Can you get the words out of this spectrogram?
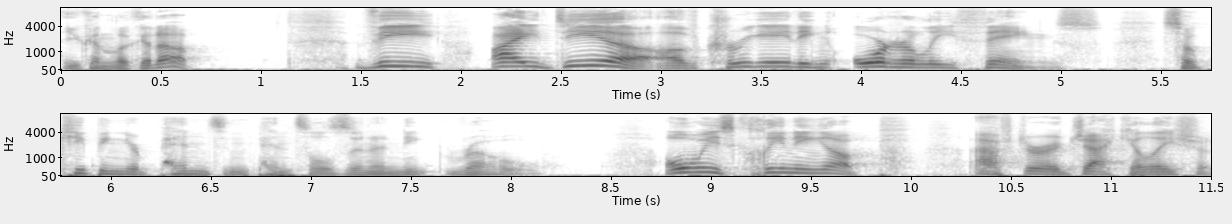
You can look it up. The idea of creating orderly things. So, keeping your pens and pencils in a neat row. Always cleaning up after ejaculation.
